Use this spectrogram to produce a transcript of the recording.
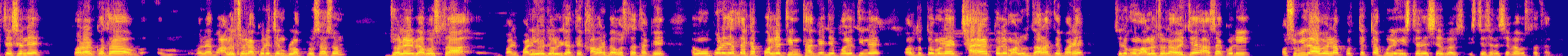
স্টেশনে করার কথা মানে আলোচনা করেছেন ব্লক প্রশাসন। জলের ব্যবস্থা পানীয় জল যাতে খাওয়ার ব্যবস্থা থাকে এবং উপরে যাতে একটা পলিথিন থাকে, যে পলিথিনে অন্তত মানে ছায়ার তলে মানুষ দাঁড়াতে পারে, সেরকম আলোচনা হয়েছে। আশা করি অসুবিধা হবে না, প্রত্যেকটা পুলিং স্টেশনে সে স্টেশনে সে ব্যবস্থা থাকবে।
